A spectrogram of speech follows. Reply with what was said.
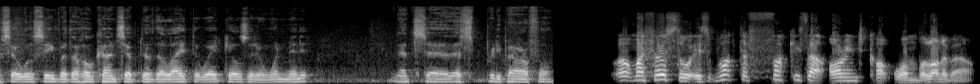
So we'll see. But the whole concept of the light, the way it kills it in one minute, that's uh, that's pretty powerful. Well, my first thought is, what the fuck is that orange cockwomble on about?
